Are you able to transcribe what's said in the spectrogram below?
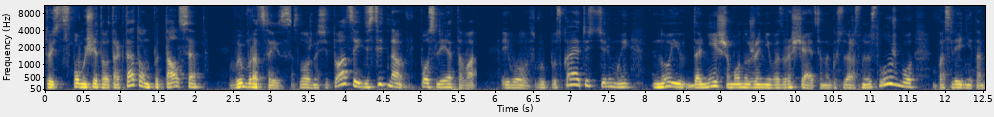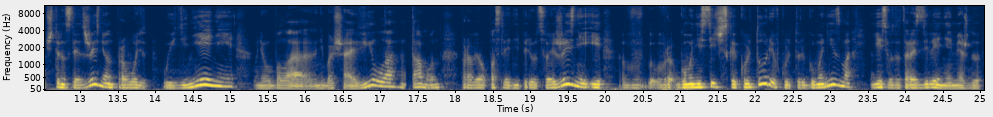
То есть с помощью этого трактата он пытался выбраться из сложной ситуации, и действительно после этого его выпускают из тюрьмы, но и в дальнейшем он уже не возвращается на государственную службу. Последние там 14 лет жизни он проводит в уединении, у него была небольшая вилла, там он провел последний период своей жизни, и в, в гуманистической культуре, в культуре гуманизма есть вот это разделение между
